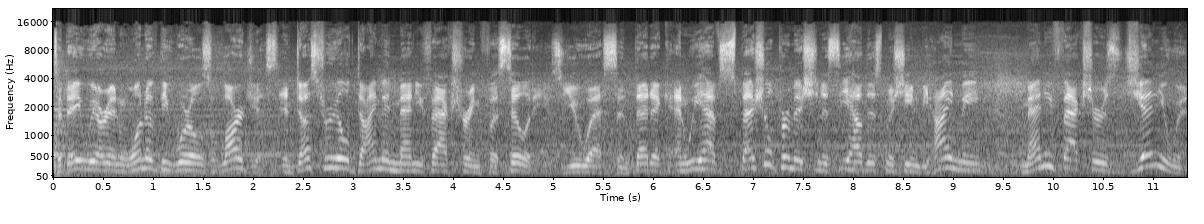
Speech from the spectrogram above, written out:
Today we are in one of the world's largest industrial diamond manufacturing facilities, US Synthetic, and we have special permission to see how this machine behind me manufactures genuine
